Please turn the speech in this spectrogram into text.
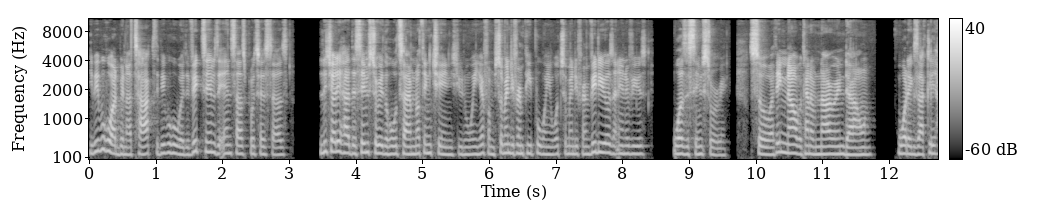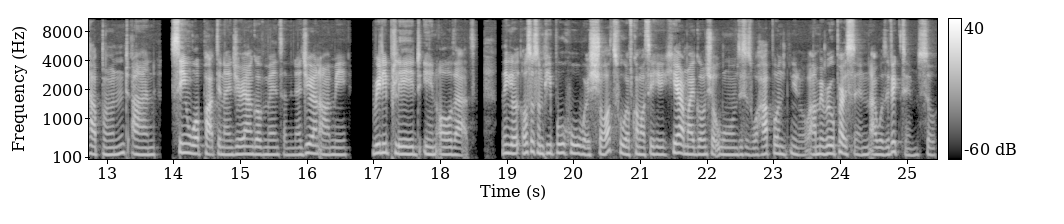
the people who had been attacked, the people who were the victims, the EndSARS protesters, literally had the same story the whole time. Nothing changed. You know, when you hear from so many different people, when you watch so many different videos and interviews, was the same story. So I think now we're kind of narrowing down what exactly happened and seeing what part the Nigerian government and the Nigerian army really played in all that. I think also some people who were shot who have come out say, hey, here are my gunshot wounds. This is what happened. You know, I'm a real person. I was a victim. So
